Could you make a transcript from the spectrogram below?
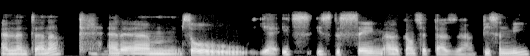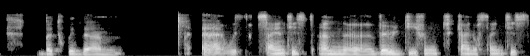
and Lantana, mm-hmm. and um, so yeah, it's it's the same uh, concept as uh, Peace and Me, but with um, uh, with scientists and uh, very different kind of scientists.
